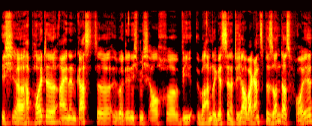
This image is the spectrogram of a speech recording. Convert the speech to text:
Ich äh, habe heute einen Gast, über den ich mich auch, wie über andere Gäste natürlich auch, aber ganz besonders freue.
